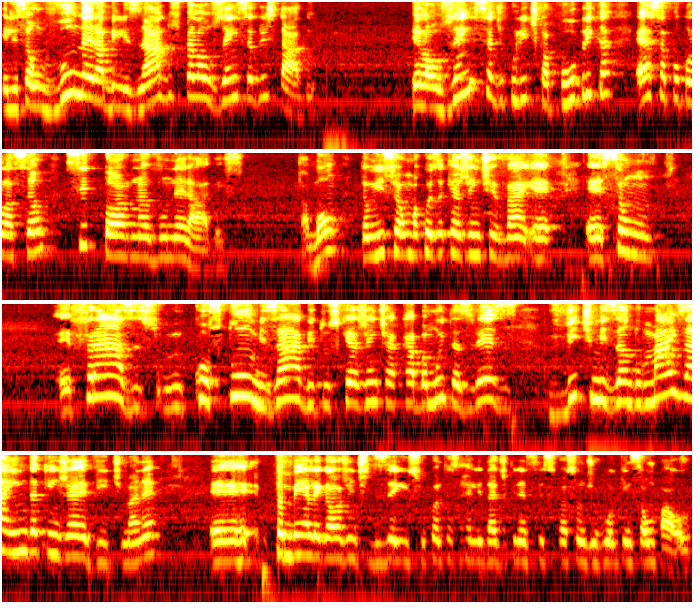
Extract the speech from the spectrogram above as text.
eles são vulnerabilizados pela ausência do Estado pela ausência de política pública, essa população se torna vulneráveis. Tá bom? Então, isso é uma coisa que a gente vai. É, é, são é, frases, costumes, hábitos que a gente acaba muitas vezes vitimizando mais ainda quem já é vítima, né? É, também é legal a gente dizer isso, quanto essa realidade de criança em situação de rua aqui em São Paulo.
